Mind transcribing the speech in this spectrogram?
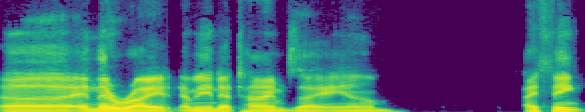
Uh, and they're right. I mean, at times I am. I think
